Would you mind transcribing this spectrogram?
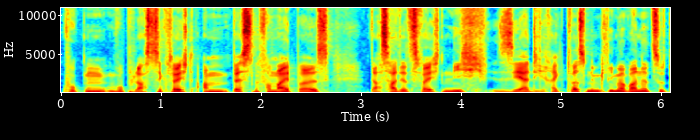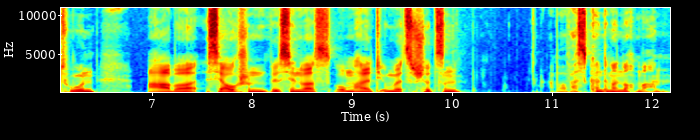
gucken, wo Plastik vielleicht am besten vermeidbar ist. Das hat jetzt vielleicht nicht sehr direkt was mit dem Klimawandel zu tun, aber ist ja auch schon ein bisschen was, um halt die Umwelt zu schützen. Aber was könnte man noch machen?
